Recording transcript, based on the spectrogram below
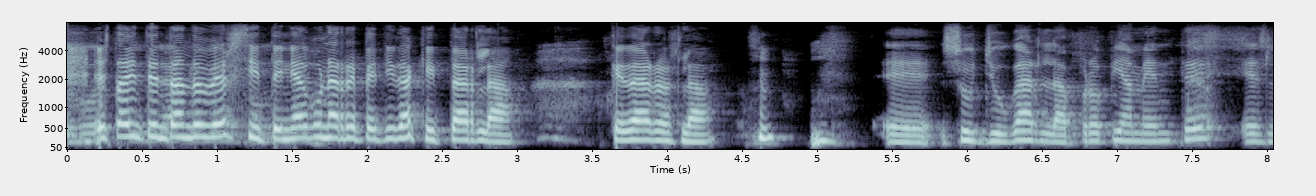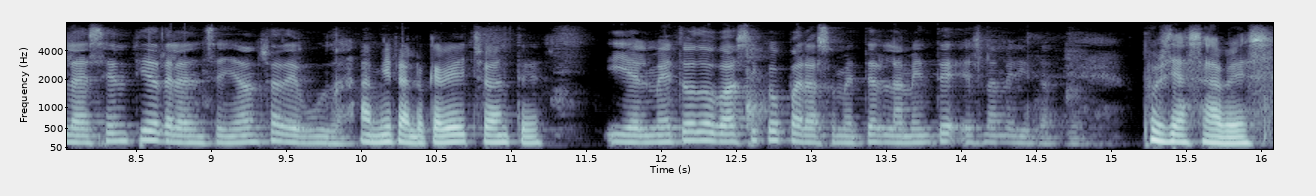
he estado intentando ver si tenía alguna repetida, quitarla. Quedárosla. Eh, subyugarla propiamente es la esencia de la enseñanza de Buda Ah, mira, lo que había dicho antes. Y el método básico para someter la mente es la meditación. Pues ya sabes,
